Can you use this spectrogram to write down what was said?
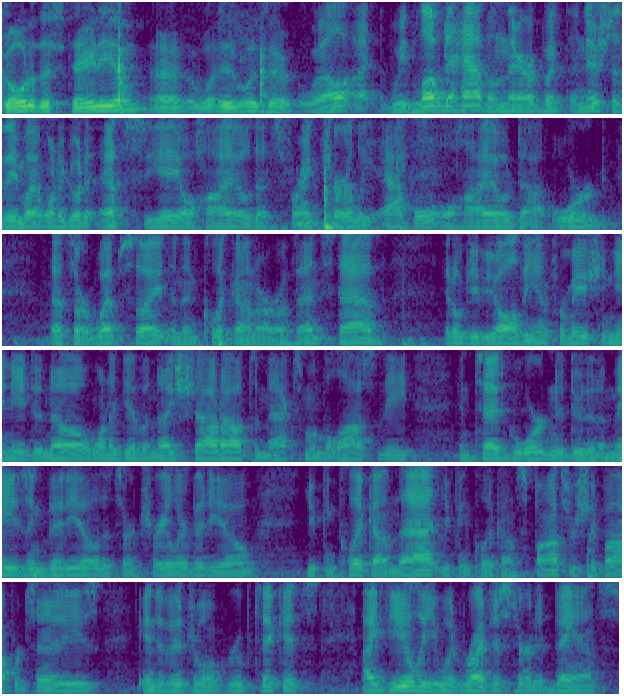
go to the stadium? Uh, was there? Well, I, we'd love to have them there, but initially they might want to go to FCA Ohio. That's Frank Charlie Apple Ohio.org. That's our website, and then click on our events tab. It'll give you all the information you need to know. want to give a nice shout out to Maximum Velocity and Ted Gordon who did an amazing video. That's our trailer video. You can click on that. You can click on sponsorship opportunities, individual and group tickets. Ideally, you would register in advance.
